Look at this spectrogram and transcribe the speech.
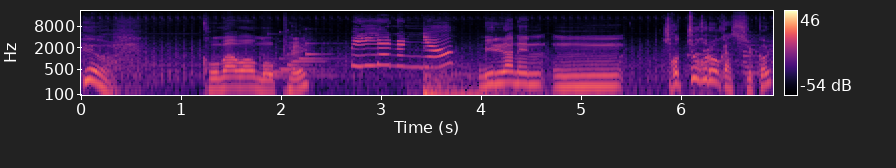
휴, 고마워 모플. 밀라는요? 밀라는 음 저쪽으로 갔을 걸?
